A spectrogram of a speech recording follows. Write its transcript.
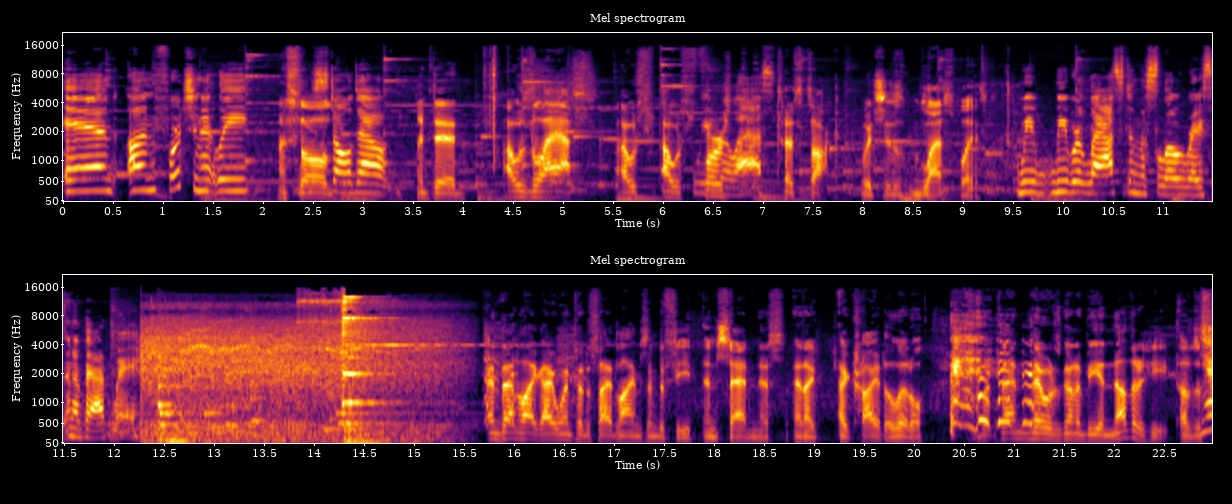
And unfortunately, I you stalled. stalled out. I did. I was last. I was I was We first last. to suck, which is last place. We we were last in the slow race in a bad way. And then like I went to the sidelines in defeat and sadness, and I I cried a little. But then there was gonna be another heat of the Yeah.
